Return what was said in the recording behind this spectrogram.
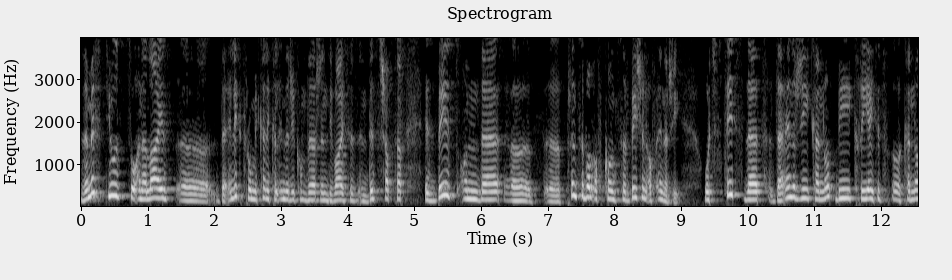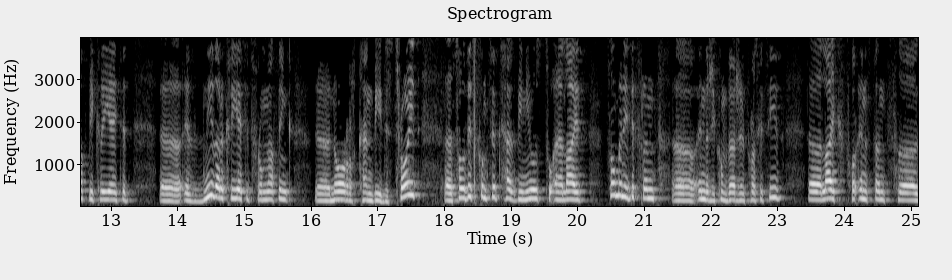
the method used to analyze uh, the electromechanical energy conversion devices in this chapter is based on the uh, principle of conservation of energy, which states that the energy cannot be created, cannot be created, is neither created from nothing nor can be destroyed. Uh, so this concept has been used to analyze so many different uh, energy conversion processes, uh, like for instance uh,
